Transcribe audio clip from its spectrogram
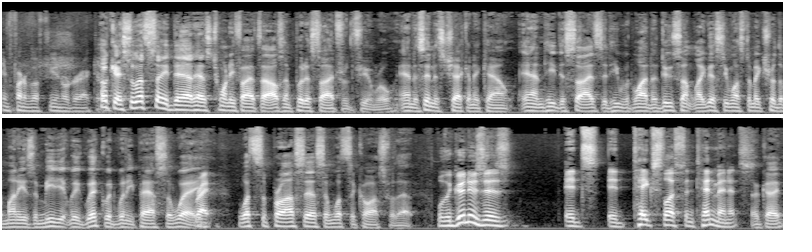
in front of a funeral director. Okay, so let's say Dad has twenty-five thousand put aside for the funeral, and it's in his checking account, and he decides that he would want to do something like this. He wants to make sure the money is immediately liquid when he passes away. Right. What's the process, and what's the cost for that? Well, the good news is it's it takes less than 10 minutes Okay.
